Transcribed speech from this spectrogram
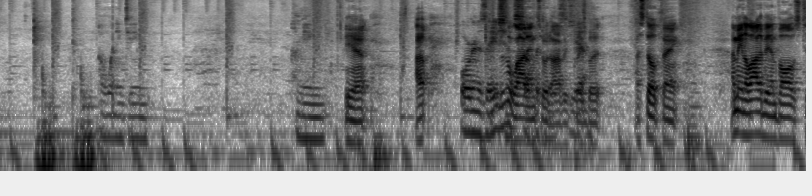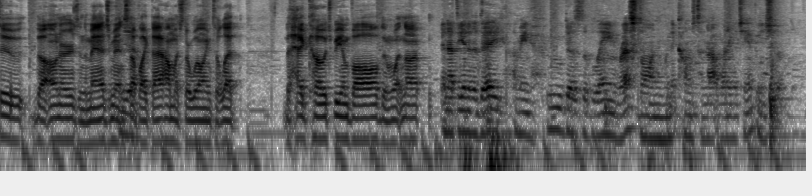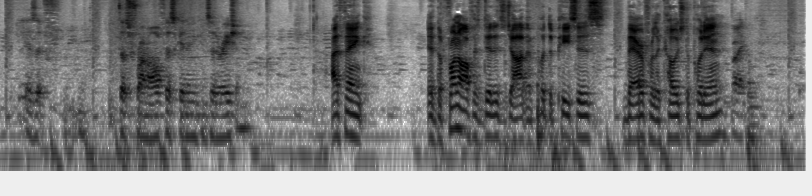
a winning team. I mean, Yeah. I, organization. there's a lot into it, obviously, Yeah. but I still think. I mean, a lot of it involves too the owners and the management and stuff like that. How much they're willing to let the head coach be involved and whatnot. And at the end of the day, I mean, who does the blame rest on when it comes to not winning a championship? Is it does front office get any consideration? I think if the front office did its job and put the pieces there for the coach to put in, Right.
